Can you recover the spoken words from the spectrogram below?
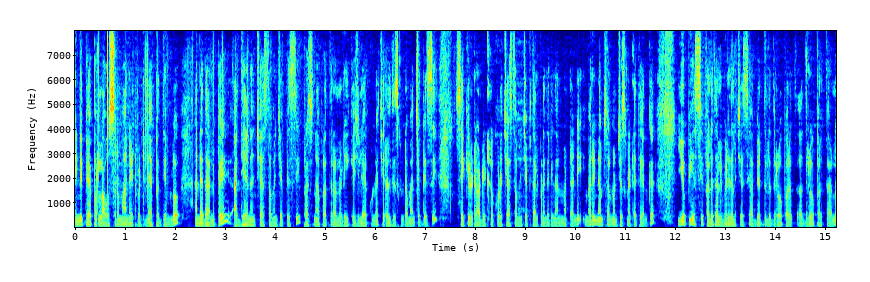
ఇన్ని పేపర్లు అవసరమా అనేటువంటి నేపథ్యంలో అనే దానిపై అధ్యయనం చేస్తామని చెప్పేసి ప్రశ్నాపత్రాలు లీకేజ్ లేకుండా చర్యలు తీసుకుంటామని చెప్పేసి సెక్యూరిటీ ఆడిట్లో కూడా చేస్తామని చెప్పి తెలపడం జరిగింది అనమాట అండి. మరిన్ని అంశాలు మనం చూసుకున్నట్లయితే కనుక యూపీఎస్సీ ఫలితాలు విడుదల చేసి అభ్యర్థుల ధృవపర ధృవపత్రాల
